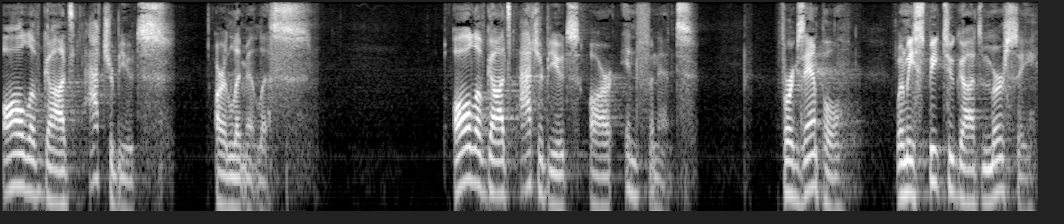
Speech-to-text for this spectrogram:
all of God's attributes are limitless. All of God's attributes are infinite. For example, when we speak to God's mercy,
